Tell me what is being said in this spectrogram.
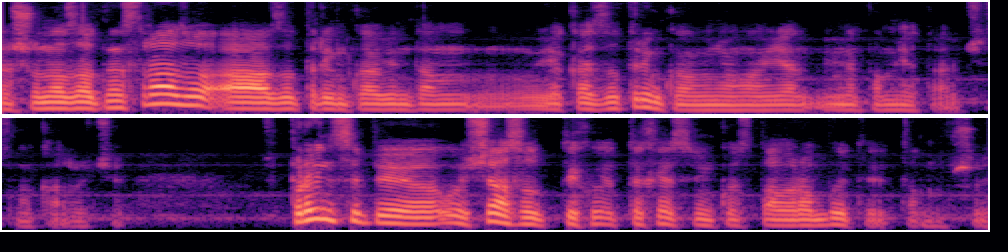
Е, Що назад не сразу, а затримка він там, якась затримка у нього, я не пам'ятаю, чесно кажучи. В принципі, ось зараз от тихесенько став робити там щось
